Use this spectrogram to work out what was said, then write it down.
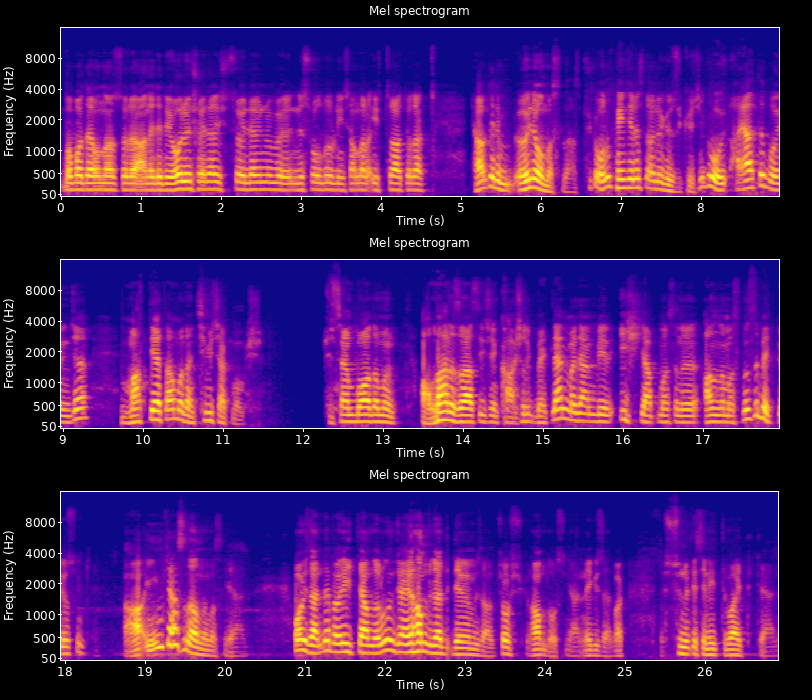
baba da ondan sonra anne de diyor öyle şeyler söylenir nasıl olur insanlara iftira atıyorlar. Ya dedim öyle olması lazım. Çünkü onun penceresinde öyle gözüküyor. Çünkü o hayatı boyunca maddiyat almadan çivi çakmamış. Şimdi sen bu adamın Allah rızası için karşılık beklenmeden bir iş yapmasını, anlamasını nasıl bekliyorsun ki? Aa, imkansız anlaması yani. O yüzden de böyle ittihamlar olunca elhamdülillah dememiz lazım. Çok şükür hamdolsun yani ne güzel bak. Sünnete seni ittiba ettik yani.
